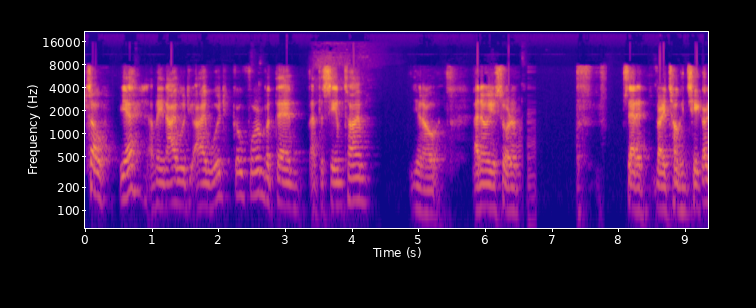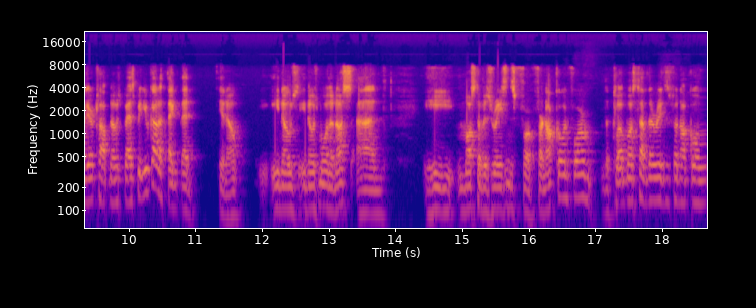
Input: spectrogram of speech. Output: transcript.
So yeah, I mean, I would I would go for him, but then at the same time, you know, I know you sort of said it very tongue in cheek earlier. Klopp knows best, but you've got to think that you know he knows he knows more than us, and he must have his reasons for for not going for him. The club must have their reasons for not going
